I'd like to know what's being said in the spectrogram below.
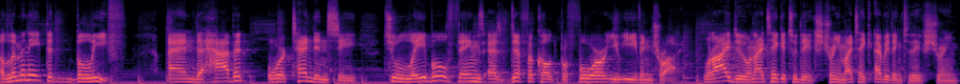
Eliminate the belief and the habit or tendency to label things as difficult before you even try. What I do, and I take it to the extreme, I take everything to the extreme,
